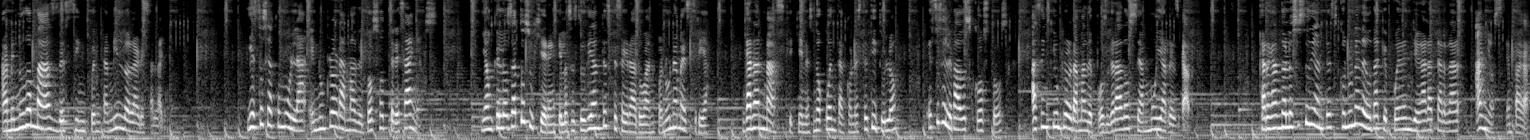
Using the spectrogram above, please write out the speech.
a menudo más de 50 mil dólares al año. Y esto se acumula en un programa de dos o tres años. Y aunque los datos sugieren que los estudiantes que se gradúan con una maestría ganan más que quienes no cuentan con este título, estos elevados costos hacen que un programa de posgrado sea muy arriesgado cargando a los estudiantes con una deuda que pueden llegar a tardar años en pagar.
